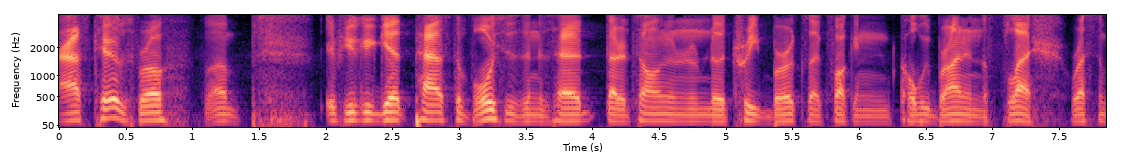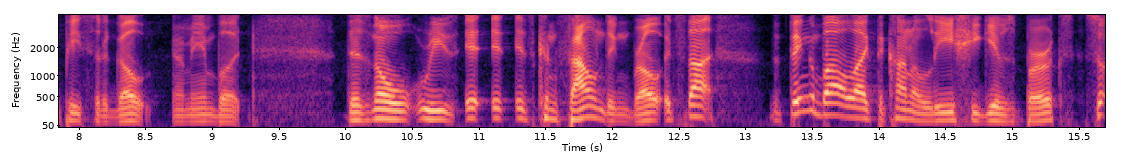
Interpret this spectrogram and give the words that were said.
Ask Thibs, bro. Um, if you could get past the voices in his head that are telling him to treat Burks like fucking Kobe Bryant in the flesh, rest in peace to the goat. You know what I mean? But there's no reason. It, it it's confounding, bro. It's not the thing about like the kind of leash he gives Burks. So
